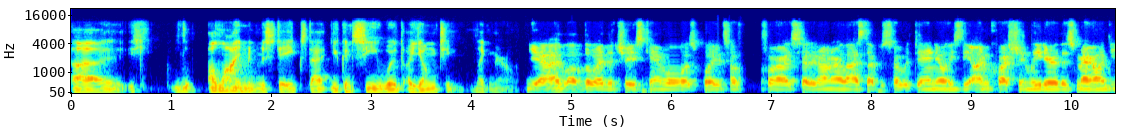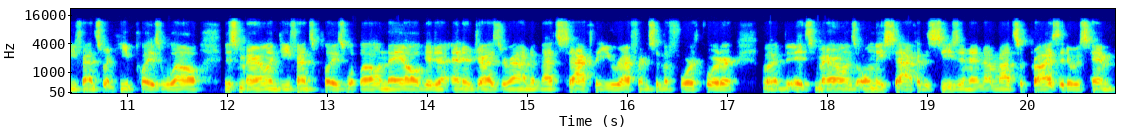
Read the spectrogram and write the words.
uh, alignment mistakes that you can see with a young team like Maryland. Yeah, I love the way that Chase Campbell has played so far. I said it on our last episode with Daniel. He's the unquestioned leader of this Maryland defense. When he plays well, this Maryland defense plays well, and they all get energized around him. That sack that you referenced in the fourth quarter, it's Maryland's only sack of the season, and I'm not surprised that it was him.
